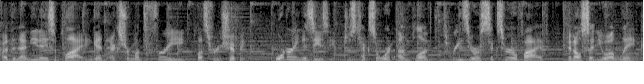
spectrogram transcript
Buy the 90 day supply and get an extra month free plus free shipping. Ordering is easy. Just text the word unplugged to 30605 and I'll send you a link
